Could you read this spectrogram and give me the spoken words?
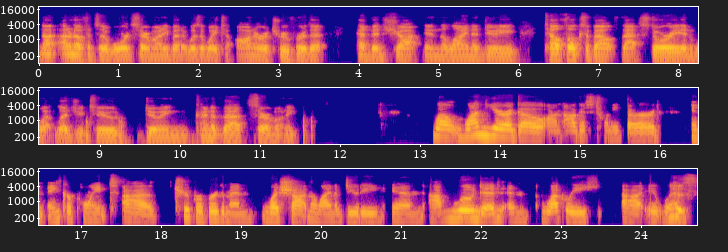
not I don't know if it's an award ceremony, but it was a way to honor a trooper that had been shot in the line of duty. Tell folks about that story and what led you to doing kind of that ceremony. Well, one year ago on August 23rd in Anchor Point, uh, Trooper Brueggemann was shot in the line of duty and um, wounded. And luckily, uh, it was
